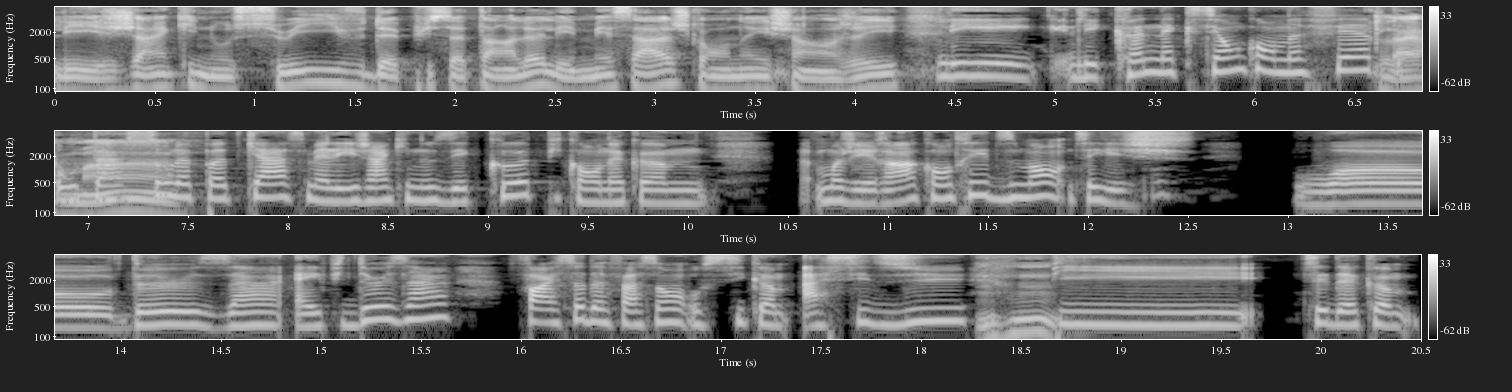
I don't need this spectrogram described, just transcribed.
les gens qui nous suivent depuis ce temps-là, les messages qu'on a échangés. Les, les connexions qu'on a faites, Clairement. autant sur le podcast, mais les gens qui nous écoutent, puis qu'on a comme... Moi, j'ai rencontré du monde, tu sais, je- wow, deux ans. Et puis deux ans, faire ça de façon aussi comme assidue, Mhm. puis tu sais de comme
